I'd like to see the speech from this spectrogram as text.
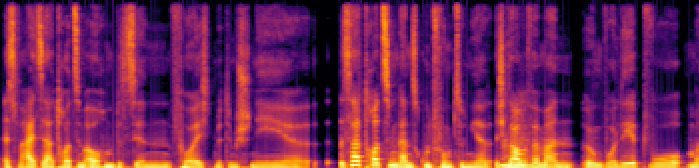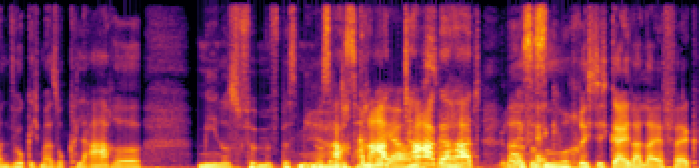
Es war jetzt ja trotzdem auch ein bisschen feucht mit dem Schnee. Es hat trotzdem ganz gut funktioniert. Ich Mhm. glaube, wenn man irgendwo lebt, wo man wirklich mal so klare minus fünf bis minus Ja, acht das Grad ja Tage hat, dann ist ein richtig geiler Lifehack.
